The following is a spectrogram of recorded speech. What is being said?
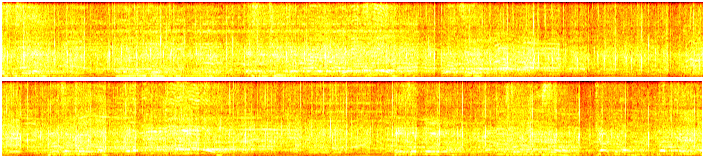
questa sera hanno voluto esserci. Grazie! Grazie! Grazie ancora! Grazie ancora al nostro maestro Giacomo Lopriero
